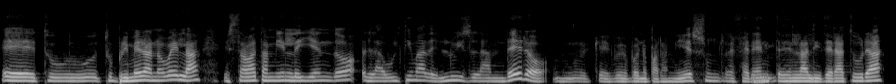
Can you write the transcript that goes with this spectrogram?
eh, tu, tu, primera novela, estaba también leyendo la última de Luis Landero, mm, que bueno, para mí es un referente en la literatura,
